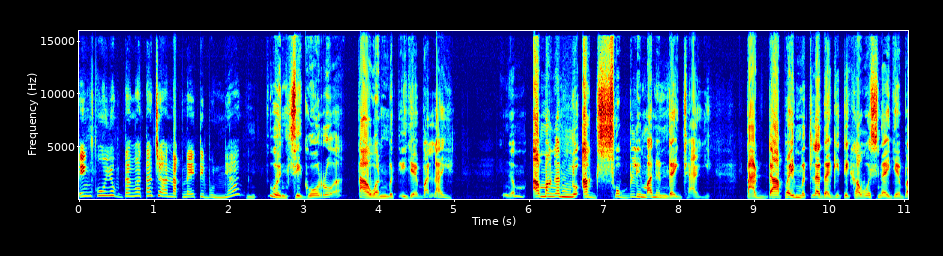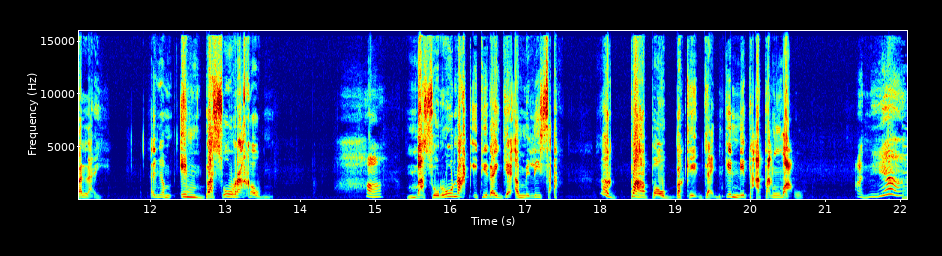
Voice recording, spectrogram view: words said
Ingkuyog da nga ta dya anak na itibunyag. Wan siguro ah, tawan mo't ijay balay. Ngam amangan no ag sublimanan day jay. Tadapay mo't ladagiti kawas na ijay balay. Ngam imbasura ko. Ha? Masurunak iti day jay amilisa. Agpapaubaki dyan kin ni tatang mau. Aniya?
